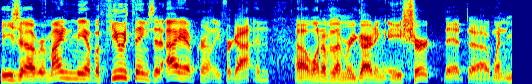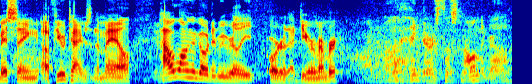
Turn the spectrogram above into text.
He's uh, reminded me of a few things that I have currently forgotten. Uh, one of them regarding a shirt that uh, went missing a few times in the mail. How long ago did we really order that? Do you remember? Oh, I don't know. I think there was still snow on the ground.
